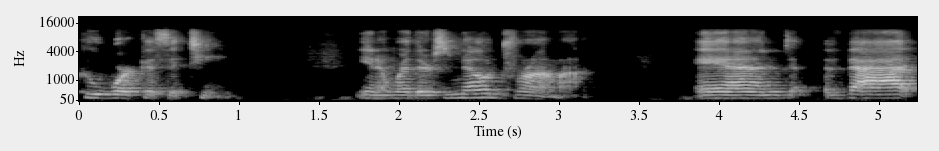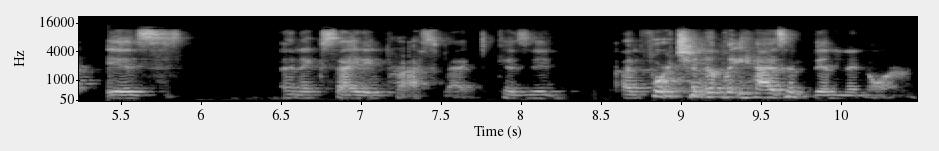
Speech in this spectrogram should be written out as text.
who work as a team, you know, where there's no drama. And that is an exciting prospect because it unfortunately hasn't been the norm.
